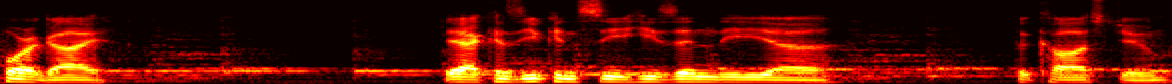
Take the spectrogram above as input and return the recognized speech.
Poor guy. Yeah, because you can see he's in the, uh, the costume.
